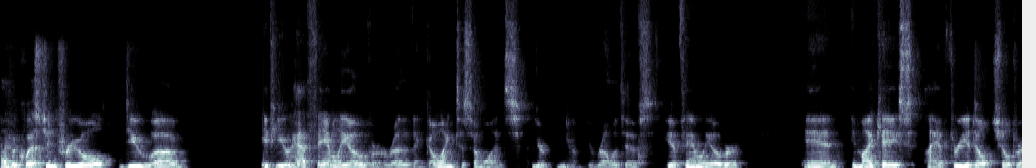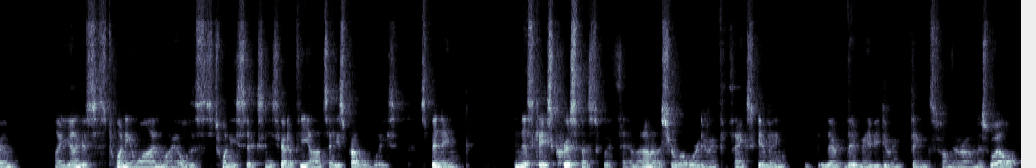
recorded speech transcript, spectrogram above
I have a question for you all. Do you, um, if you have family over, rather than going to someone's your you know your relatives, if you have family over, and in my case, I have three adult children. My youngest is 21, my oldest is 26, and he's got a fiance. He's probably spending, in this case, Christmas with them. And I'm not sure what we're doing for Thanksgiving. They're, they may be doing things on their own as well.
